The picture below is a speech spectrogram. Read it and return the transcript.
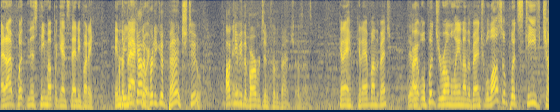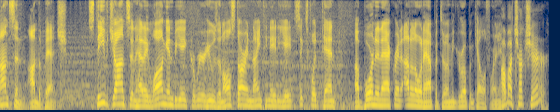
and I'm putting this team up against anybody in I the mean, backcourt. you've got a pretty good bench too. I'll give you the Barberton for the bench. How's that sound? Can I can I have him on the bench? Yeah. All right, we'll put Jerome Lane on the bench. We'll also put Steve Johnson on the bench. Steve Johnson had a long NBA career. He was an All Star in 1988, six foot ten, uh, born in Akron. I don't know what happened to him. He grew up in California. How about Chuck Share,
